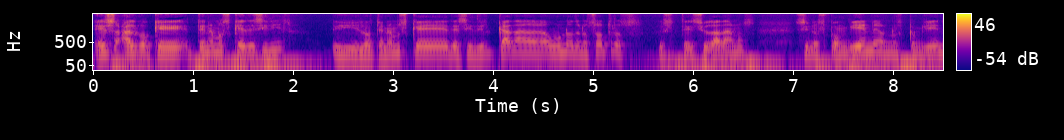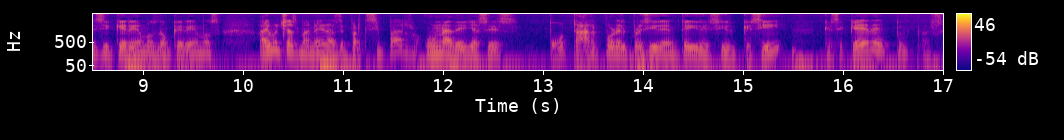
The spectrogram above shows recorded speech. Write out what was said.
Es algo que tenemos que decidir y lo tenemos que decidir cada uno de nosotros, este, ciudadanos, si nos conviene o no nos conviene, si queremos, no queremos. Hay muchas maneras de participar. Una de ellas es votar por el presidente y decir que sí, que se quede, pues, pues,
